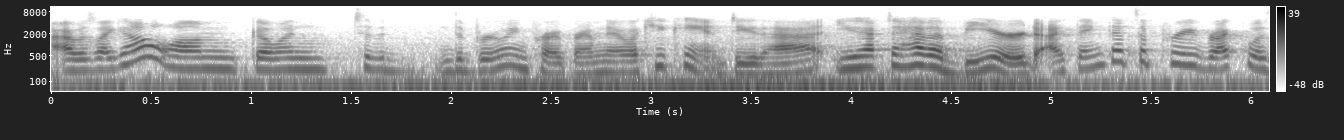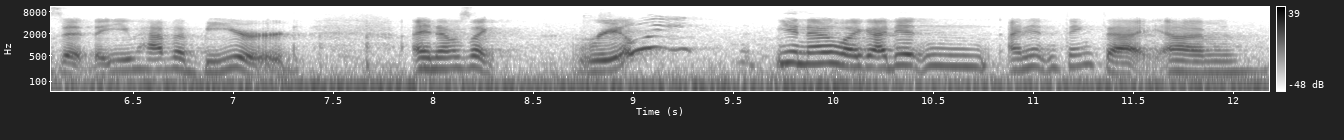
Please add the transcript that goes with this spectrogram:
I was like, oh, well, I'm going to the, the brewing program. They're like, you can't do that. You have to have a beard. I think that's a prerequisite that you have a beard. And I was like, really? You know, like I didn't, I didn't think that. Um,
